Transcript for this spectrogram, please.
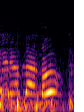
quiere hablar, ¿no?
